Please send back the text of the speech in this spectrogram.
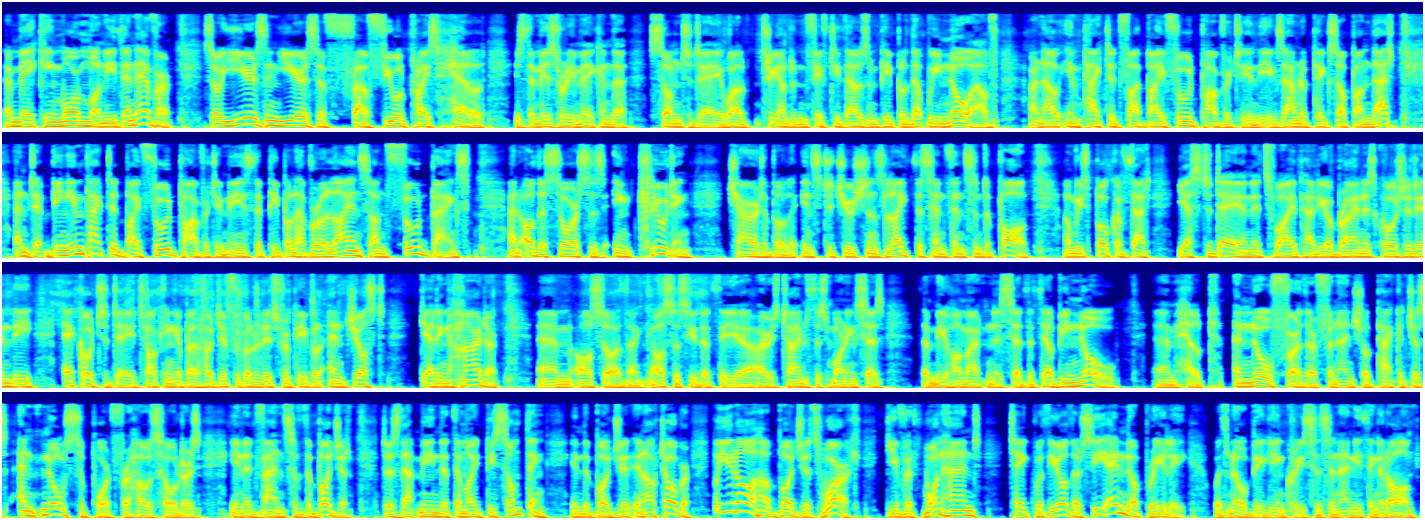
They're making more money than ever. So years and years of uh, fuel price hell is the misery making the sun today. While 350,000 people that we know of are now impacted by food poverty, and the examiner picks up on that. And being impacted by food poverty means that people have a reliance on food banks and other sources, including charitable institutions like the St. Vincent de Paul. And we spoke of that yesterday, and it's why Paddy O'Brien is quoted in the Echo today talking about how difficult it is for people and just getting harder. Um, also, I also see that the uh, Irish Times this morning says that Micheál Martin has said that there'll be no um, help and no further financial packages and no support for householders in advance of the budget. Does that mean that there might be something in the budget in October? But you know how budgets work. Give it one hand, take with the other. So you end up really with no big increases in anything at all.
